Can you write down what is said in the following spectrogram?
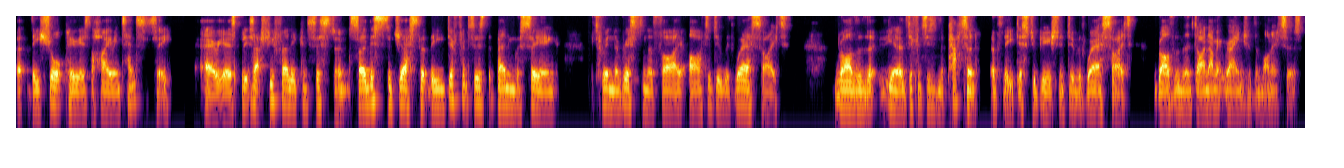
at the short periods, the higher intensity areas, but it's actually fairly consistent. So this suggests that the differences that Ben was seeing between the wrist and the thigh are to do with wear site, rather than you know differences in the pattern of the distribution to do with wear site, rather than the dynamic range of the monitors.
